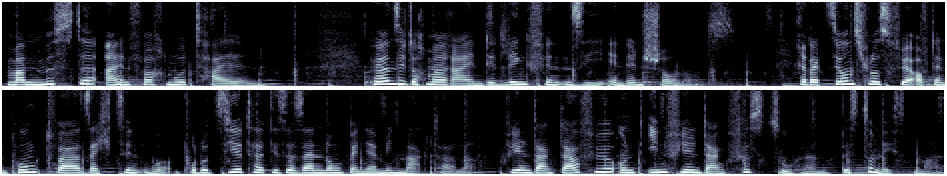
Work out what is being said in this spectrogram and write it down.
man müsste einfach nur teilen. Hören Sie doch mal rein, den Link finden Sie in den Show Notes. Redaktionsschluss für Auf den Punkt war 16 Uhr. Produziert hat diese Sendung Benjamin Markthaler. Vielen Dank dafür und Ihnen vielen Dank fürs Zuhören. Bis zum nächsten Mal.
